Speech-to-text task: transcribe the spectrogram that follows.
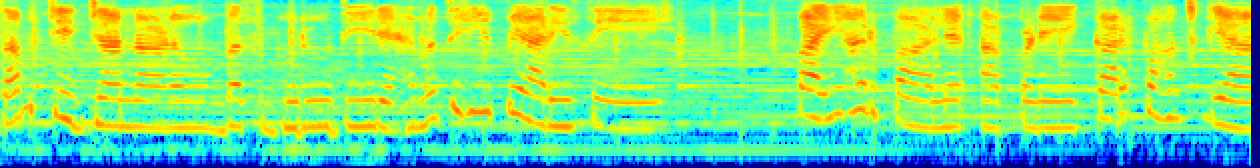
ਸਭ ਚੀਜ਼ਾਂ ਨਾਲੋਂ ਬਸ ਗੁਰੂ ਦੀ ਰਹਿਮਤ ਹੀ ਪਿਆਰੀ ਸੀ। ਭਾਈ ਹਰਪਾਲ ਆਪਣੇ ਘਰ ਪਹੁੰਚ ਗਿਆ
